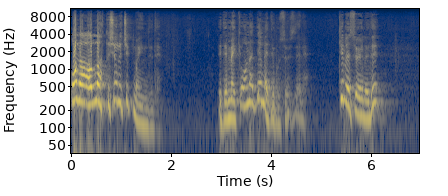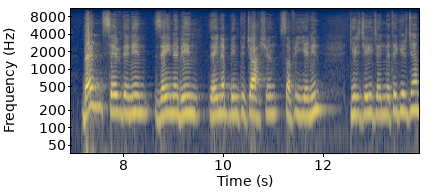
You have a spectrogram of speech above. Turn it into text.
Ona Allah dışarı çıkmayın dedi. E demek ki ona demedi bu sözleri. Kime söyledi? Ben Sevde'nin, Zeynep'in, Zeynep binti Cahş'ın, Safiye'nin gireceği cennete gireceğim.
